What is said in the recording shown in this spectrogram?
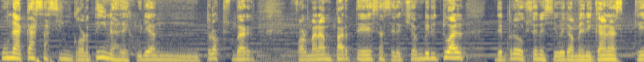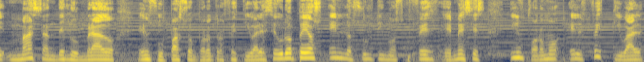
Una casa sin cortinas de Julián Troxberg, formarán parte de esa selección virtual de producciones iberoamericanas que más han deslumbrado en su paso por otros festivales europeos en los últimos eh, meses, informó el Festival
